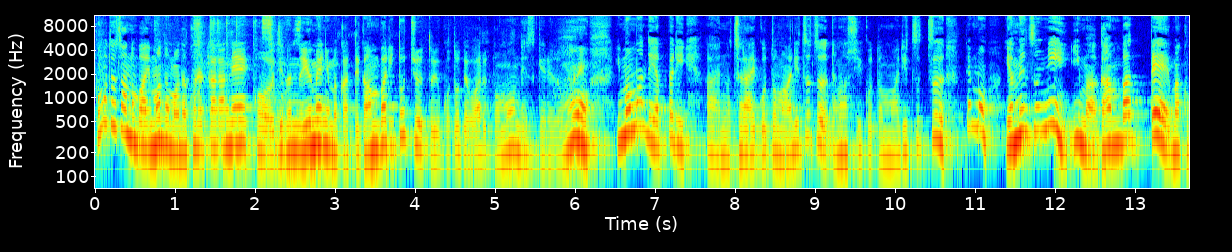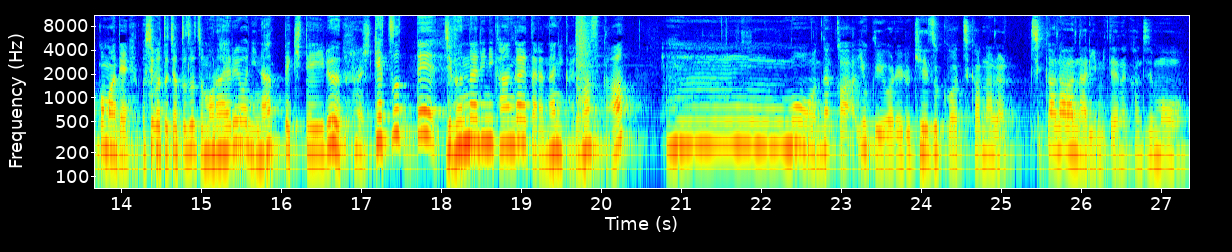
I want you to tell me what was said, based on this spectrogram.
鎌田さんの場合まだまだこれからねこう自分の夢に向かって頑張り途中ということではあると思うんですけれども、はい、今までやっぱりあの辛いこともありつつ楽しいこともありつつでもやめずに今頑張って、まあ、ここまでお仕事ちょっとずつもらえるようになってきている秘訣って自分なりに考えたら何かありますか？うんもうなんかよく言われる継続は力な力なりみたいな感じでも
